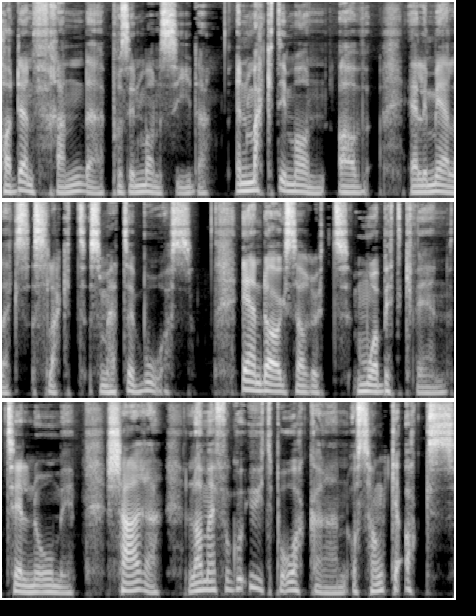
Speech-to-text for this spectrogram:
hadde en frende på sin manns side, en mektig mann av Elimeleks slekt som heter Boas. En dag sa Ruth, moabittkvinnen, til Noomi, Kjære, la meg få gå ut på åkeren og sanke aks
